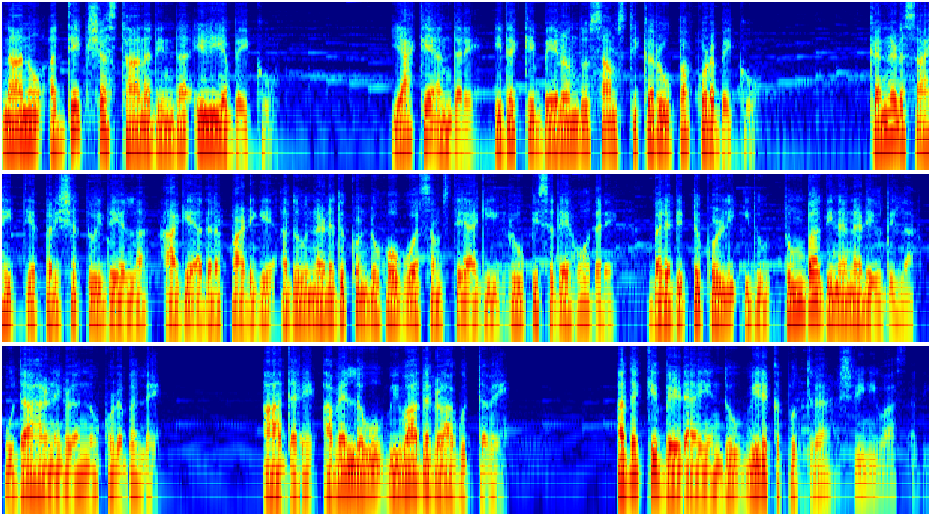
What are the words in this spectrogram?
ನಾನು ಅಧ್ಯಕ್ಷ ಸ್ಥಾನದಿಂದ ಇಳಿಯಬೇಕು. ಯಾಕೆ ಅಂದರೆ ಇದಕ್ಕೆ ಬೇರೊಂದು ಸಾಂಸ್ಥಿಕ ರೂಪ ಕೊಡಬೇಕು. ಕನ್ನಡ ಸಾಹಿತ್ಯ ಪರಿಷತ್ತು ಇದೆಯಲ್ಲ, ಹಾಗೆ ಅದರ ಪಾಡಿಗೆ ಅದು ನಡೆದುಕೊಂಡು ಹೋಗುವ ಸಂಸ್ಥೆಯಾಗಿ ರೂಪಿಸದೆ ಹೋದರೆ ಬರೆದಿಟ್ಟುಕೊಳ್ಳಿ, ಇದು ತುಂಬಾ ದಿನ ನಡೆಯುವುದಿಲ್ಲ, ಉದಾಹರಣೆಗಳನ್ನು ಕೊಡಬಲ್ಲೆ. ಆದರೆ ಅವೆಲ್ಲವೂ ವಿವಾದಗಳಾಗುತ್ತವೆ. ಅದಕ್ಕೆ ಬೇಡ ಎಂದು ವೀರಕಪುತ್ರ ಶ್ರೀನಿವಾಸ್ ಅಭಿ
